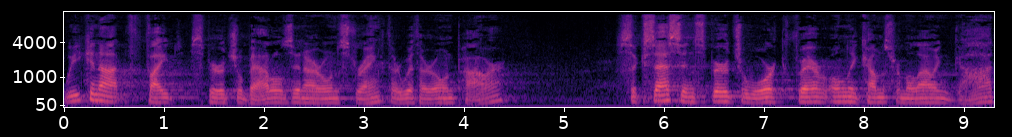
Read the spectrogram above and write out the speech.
We cannot fight spiritual battles in our own strength or with our own power. Success in spiritual warfare only comes from allowing God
